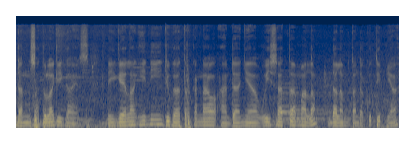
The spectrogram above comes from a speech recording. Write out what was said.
Dan satu lagi guys, di Gelang ini juga terkenal adanya wisata malam dalam tanda kutip ya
